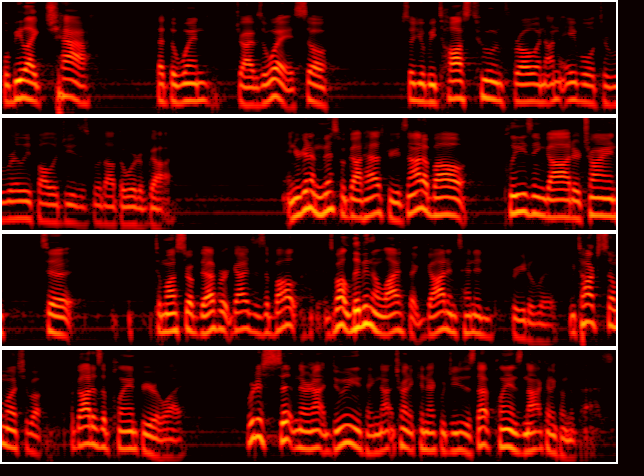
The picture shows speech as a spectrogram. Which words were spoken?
will be like chaff that the wind drives away. So, so you'll be tossed to and fro and unable to really follow Jesus without the word of God. And you're going to miss what God has for you. It's not about pleasing God or trying to, to muster up the effort. Guys, it's about, it's about living the life that God intended for you to live. We talk so much about how God has a plan for your life. If we're just sitting there not doing anything, not trying to connect with Jesus, that plan is not going to come to pass.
